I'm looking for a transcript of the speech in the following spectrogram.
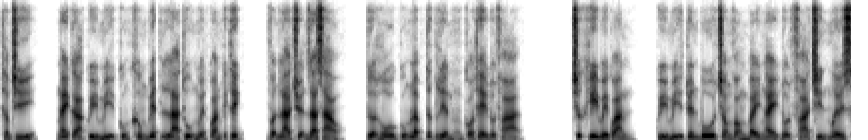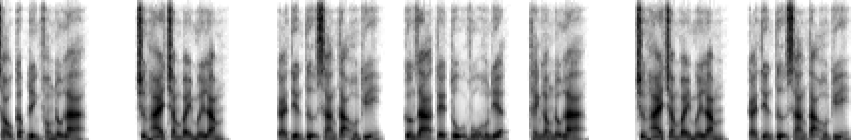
Thậm chí, ngay cả quỷ mị cũng không biết là thụ nguyện quan kích thích, vẫn là chuyện ra sao, tựa hồ cũng lập tức liền có thể đột phá. Trước khi bê quan, quỷ mị tuyên bố trong vòng bảy ngày đột phá chín mươi sáu cấp đỉnh phong đấu la. Chương hai trăm bảy mươi lăm. Cải tiến tự sáng tạo hồn kỹ, cường giả tề tụ vũ hồn điện, thánh long đấu la. Chương hai trăm bảy mươi lăm. Cải tiến tự sáng tạo hồn kỹ,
